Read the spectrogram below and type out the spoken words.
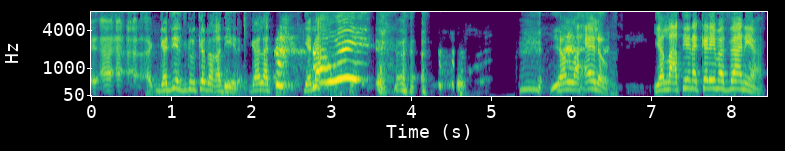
آه، آه، آه، غدير تقول كذا غدير. قالت يا لهوي! يلا حلو. يلا أعطينا كلمة ثانية.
